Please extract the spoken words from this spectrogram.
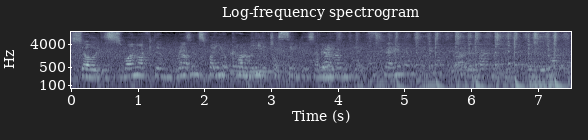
So this is one of the reasons why you come here to see this amazing place.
